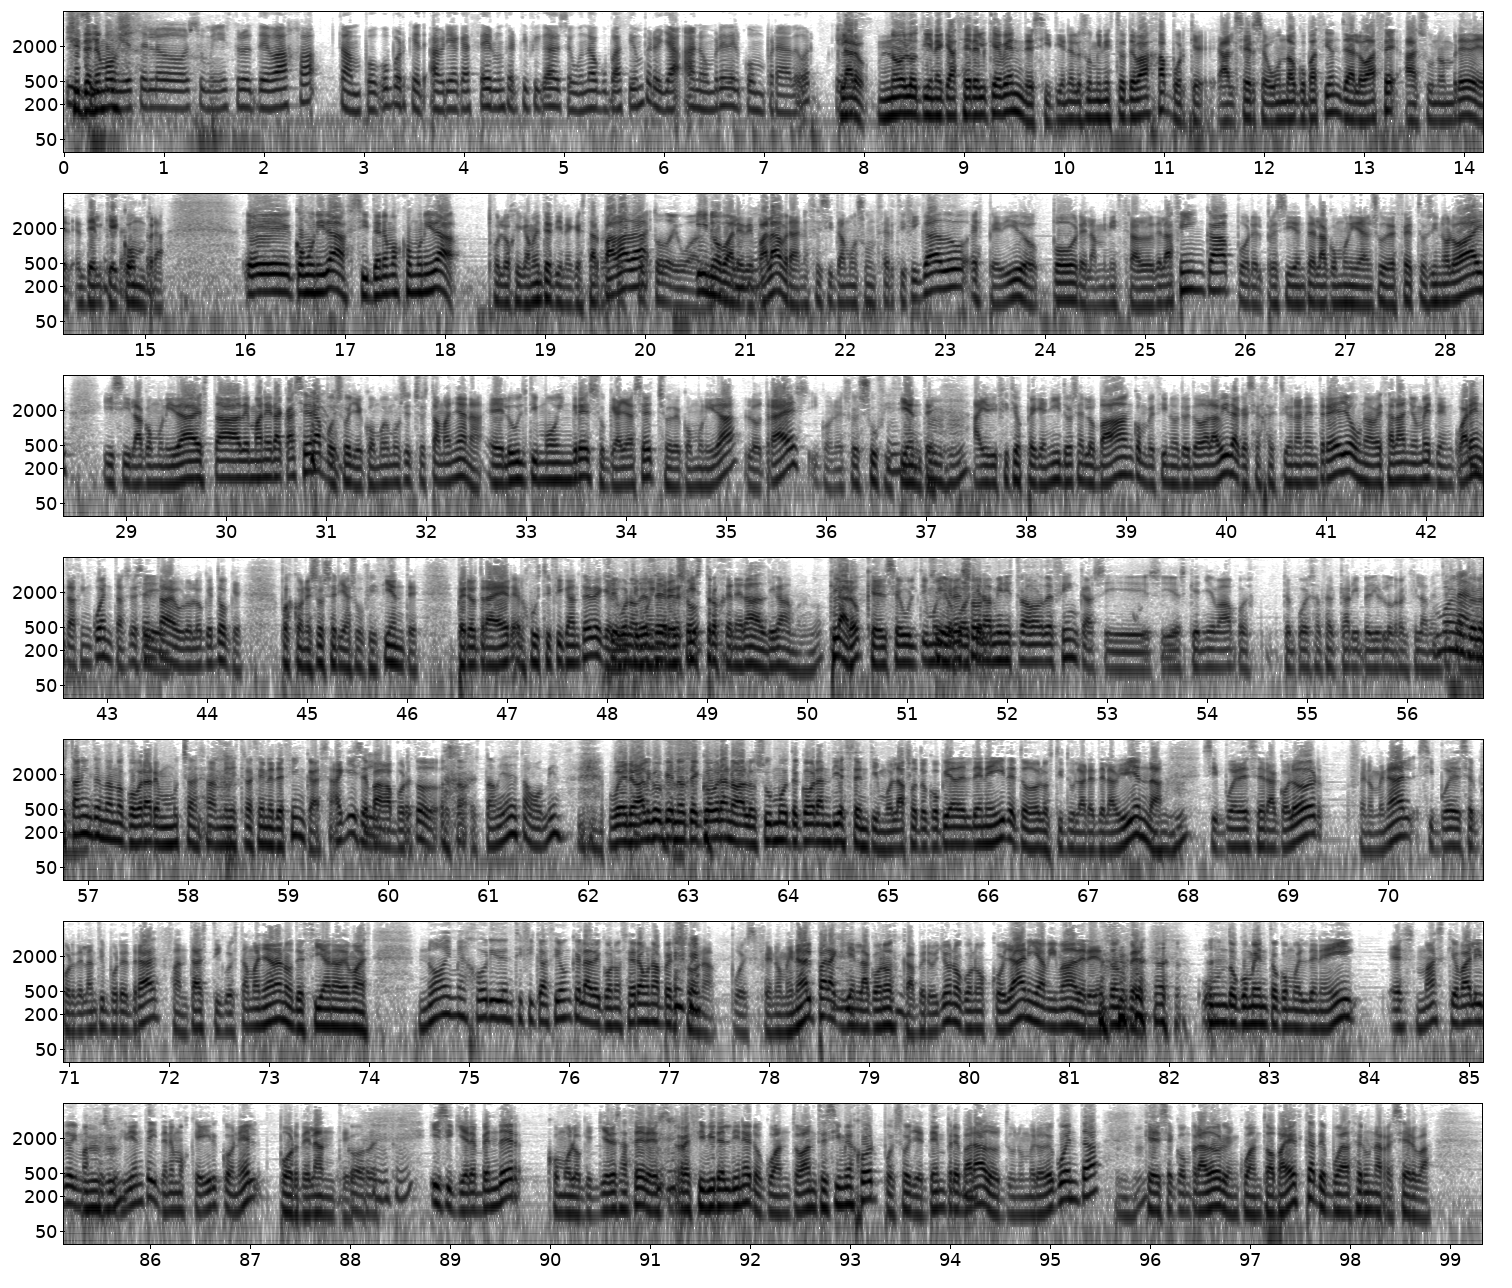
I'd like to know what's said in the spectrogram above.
Y Si si, tenemos- tuviese los suministros de baja, tampoco, porque habría que hacer un certificado de segunda ocupación, pero ya a nombre del comprador. Claro, es- no lo tiene que hacer el que vende si tiene los suministros de baja, porque al ser segunda ocupación ya lo hace a su nombre de- del que Exacto. compra. Eh, comunidad, si tenemos comunidad, pues lógicamente tiene que estar pagada todo- todo igual, y no vale de palabra. Necesitamos un certificado expedido por el administrador de la finca, por el presidente de la comunidad en su defecto si no lo hay, y si la comunidad está de manera casera, pues oye, como hemos hecho esta mañana, el último ingreso que hayas hecho de comunidad lo traes y con eso es suficiente. Hay edificios pequeñitos en los Baán con vecinos de toda la vida que se gestionan entre ellos, una vez al año meten 40, 50, 60 Sí. euros, lo que toque, pues con eso sería suficiente. Pero traer el justificante de que Sí, el bueno, último ingreso... registro general, digamos, ¿no? Claro, que ese último Sí, ingreso... cualquier administrador de fincas, si, si es quien lleva, pues te puedes acercar y pedirlo tranquilamente. Bueno, Claro. te lo están intentando cobrar en muchas administraciones de fincas. Aquí se paga por todo. Está, está bien, estamos bien. Bueno, algo que no te cobran o a lo sumo te cobran 10 céntimos, la fotocopia del DNI de todos los titulares de la vivienda. Si puede ser a color, fenomenal. Si puede ser por delante y por detrás, fantástico. Esta mañana nos decían además, no hay mejor identificación que la de conocer a una persona. Pues fenomenal para quien la conozca, pero yo no conozco ya ni a mi madre. Entonces, un documento como el DNI es más que válido y más que suficiente y tenemos que ir con él por delante. Correcto. Y si quieres vender, como lo que quieres hacer es recibir el dinero cuanto antes y mejor, pues oye, ten preparado tu número de cuenta, que ese comprador en cuanto aparezca te puede hacer una reserva.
